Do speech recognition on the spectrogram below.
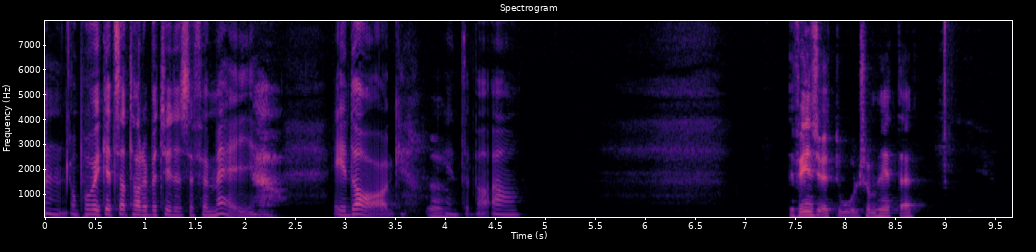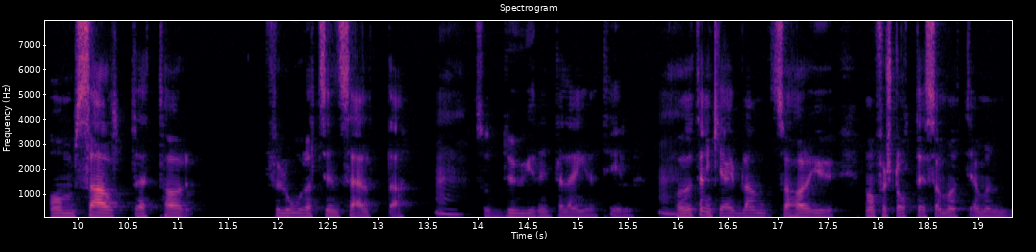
Mm. Och på vilket sätt har det betydelse för mig ja. idag? Ja. Inte bara, ja. Det finns ju ett ord som heter om saltet har förlorat sin sälta mm. så duger det inte längre till. Mm. Och då tänker jag ibland så har ju man förstått det som att ja, men,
